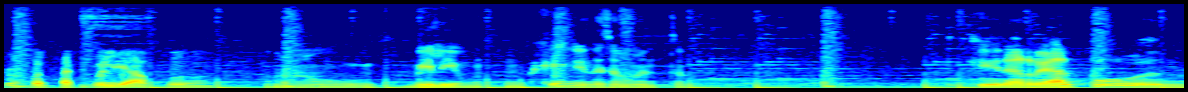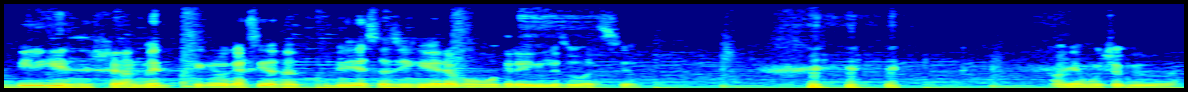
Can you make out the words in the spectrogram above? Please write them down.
Respuesta culiada, pues. ¿No? Billy, un, un genio en ese momento. Que era real, pues Billy realmente creo que hacía esa estupidez, así que era como creíble su versión. No había mucho que dudar.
